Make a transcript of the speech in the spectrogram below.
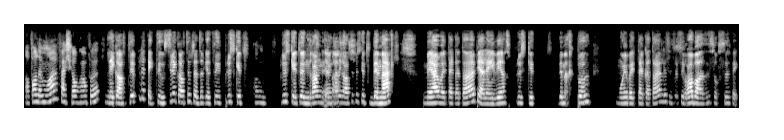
On parle de moi, fait que je comprends pas. l'écart type, là. Fait que, tu sais, aussi, l'écart type, ça veut dire que, tu sais, plus que tu Hum, plus que tu as une grande, un grand écart type, plus que tu te démarques, meilleur va être ta cotère, puis à l'inverse, plus que tu te démarques pas, moins va être ta cotère, là. C'est vraiment basé sur ça. Fait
